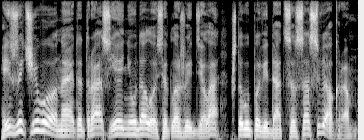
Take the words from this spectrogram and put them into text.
Из-за чего на этот раз ей не удалось отложить дела, чтобы повидаться со свекром?»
